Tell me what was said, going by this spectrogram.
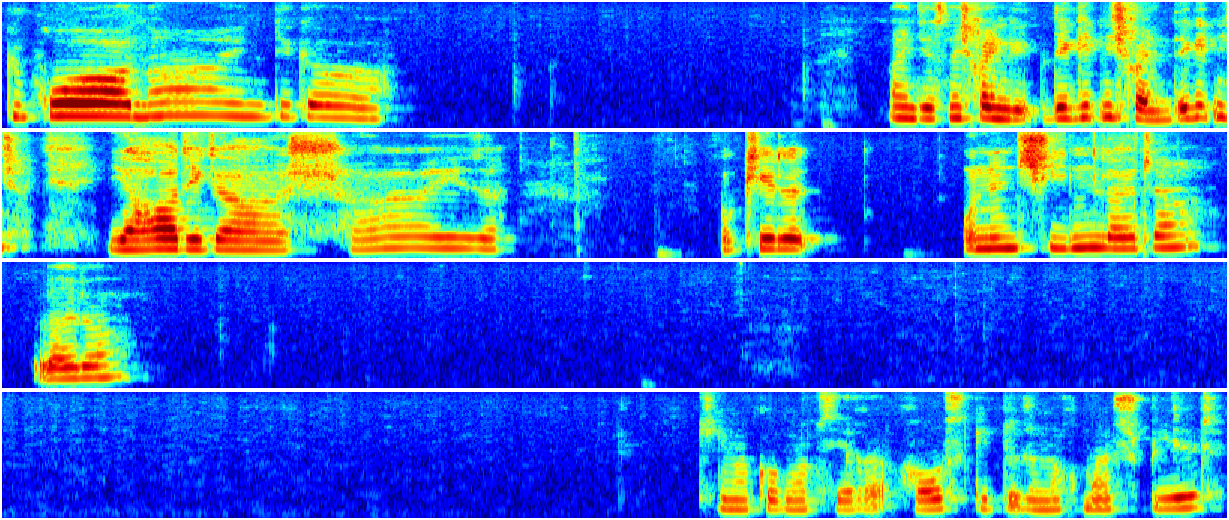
Boah, nein, Digga. Nein, der ist nicht reingegangen. Der geht nicht rein. Der geht nicht rein. Ja, Digga. Scheiße. Okay, unentschieden, Leute. Leider. Okay, mal gucken, ob sie rausgeht oder nochmal spielt.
